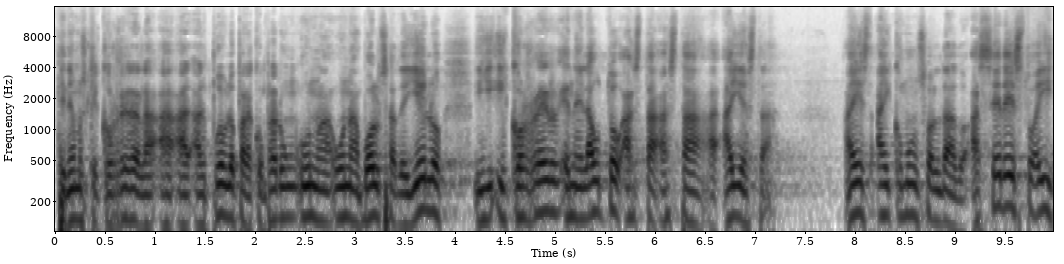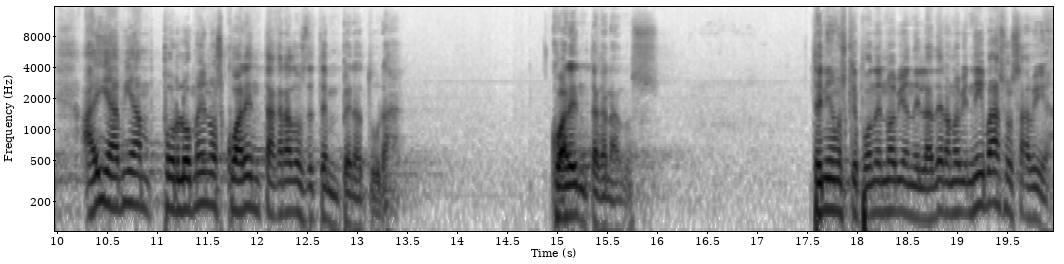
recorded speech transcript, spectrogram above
Tenemos que correr al pueblo para comprar una, bolsa de hielo y, correr en el auto hasta, hasta ahí está. Ahí hay como un soldado. Hacer esto ahí. Ahí había por lo menos 40 grados de temperatura. 40 grados. Teníamos que poner, no había ni heladera, no había, ni vasos había.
